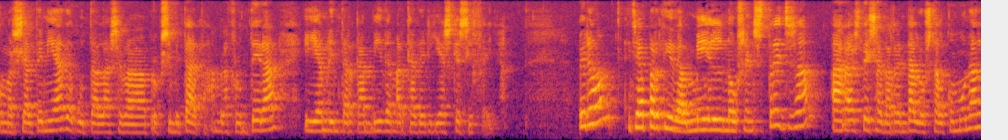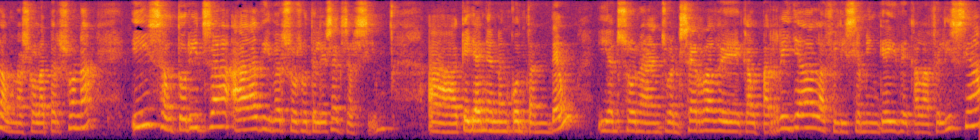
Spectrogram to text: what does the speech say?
comercial tenia degut a la seva proximitat amb la frontera i amb l'intercanvi de mercaderies que s'hi feia. Però ja a partir del 1913 es deixa d'arrendar l'hostal comunal a una sola persona i s'autoritza a diversos hotelers a exercir. Aquell any en compten 10 i en són en Joan Serra de Cal Parrilla, la Felícia Minguell de Cala Felícia,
